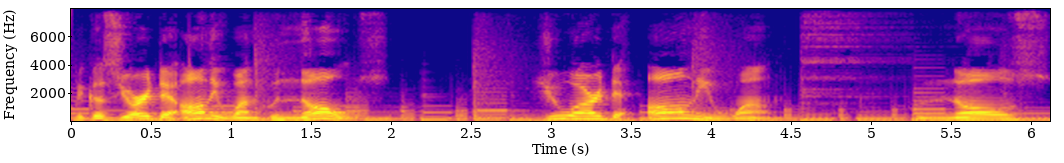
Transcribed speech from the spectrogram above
because you are the only one who knows you are the only one who knows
